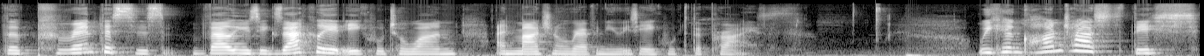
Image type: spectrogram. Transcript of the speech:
the parenthesis value is exactly at equal to 1 and marginal revenue is equal to the price. We can contrast this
